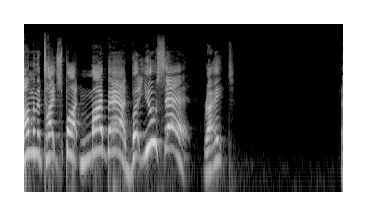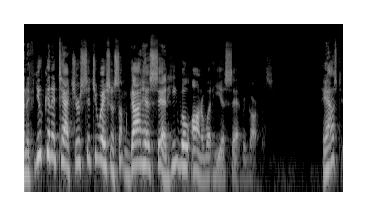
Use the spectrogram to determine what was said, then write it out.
I'm in a tight spot. My bad. But you said, right? And if you can attach your situation to something God has said, He will honor what He has said regardless. He has to.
